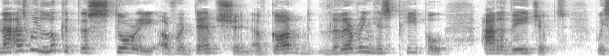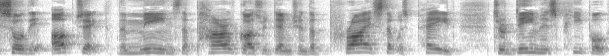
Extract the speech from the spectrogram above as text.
Now, as we look at this story of redemption, of God delivering his people out of Egypt, we saw the object, the means, the power of God's redemption, the price that was paid to redeem his people,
